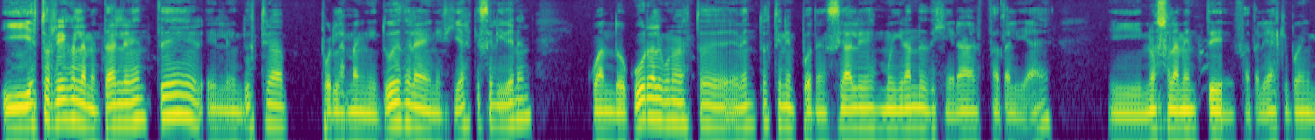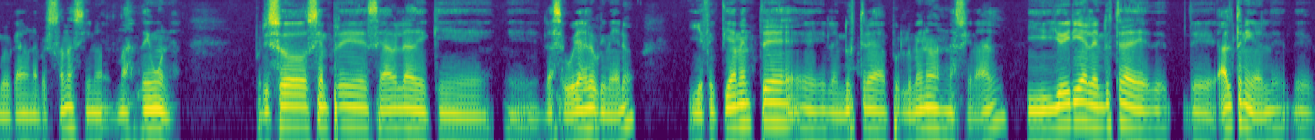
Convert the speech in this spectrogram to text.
Y estos riesgos, lamentablemente, en la industria, por las magnitudes de las energías que se liberan, cuando ocurre alguno de estos eventos, tienen potenciales muy grandes de generar fatalidades. Y no solamente fatalidades que pueden involucrar a una persona, sino más de una. Por eso siempre se habla de que eh, la seguridad es lo primero y efectivamente eh, la industria, por lo menos nacional, y yo diría la industria de, alto nivel, de,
